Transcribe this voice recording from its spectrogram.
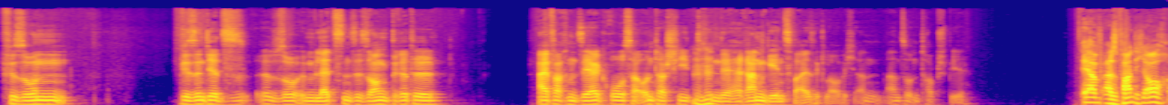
für so ein, wir sind jetzt so im letzten Saisondrittel einfach ein sehr großer Unterschied mhm. in der Herangehensweise, glaube ich, an, an so ein Topspiel. Ja, also fand ich auch.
